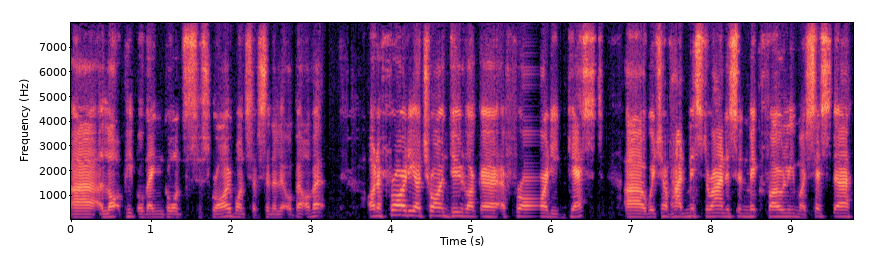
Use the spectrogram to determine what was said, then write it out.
Uh, a lot of people then go on to subscribe once they've seen a little bit of it. On a Friday, I try and do like a, a Friday guest, uh, which I've had Mr. Anderson, Mick Foley, my sister,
